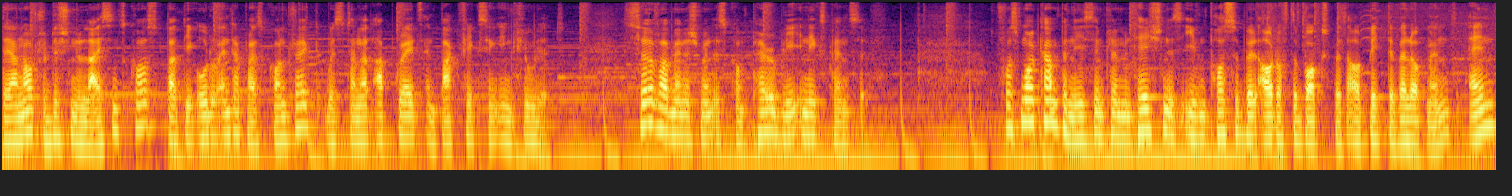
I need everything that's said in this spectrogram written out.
There are no traditional license costs, but the Odoo Enterprise contract with standard upgrades and bug fixing included. Server management is comparably inexpensive. For small companies, implementation is even possible out of the box without big development and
